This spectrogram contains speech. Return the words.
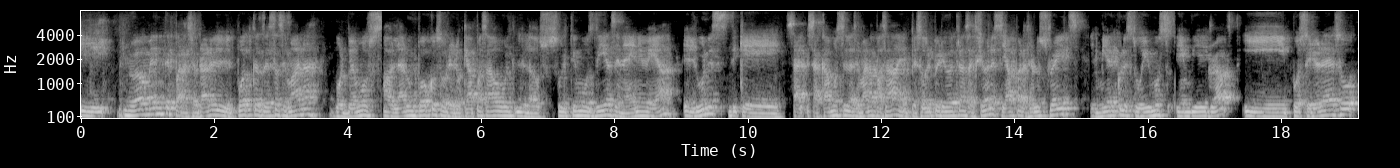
Y nuevamente, para cerrar el podcast de esta semana, volvemos a hablar un poco sobre lo que ha pasado en los últimos días en la NBA. El lunes de que sacamos la semana pasada, empezó el periodo de transacciones ya para hacer los trades. El miércoles tuvimos NBA Draft y posterior a eso,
